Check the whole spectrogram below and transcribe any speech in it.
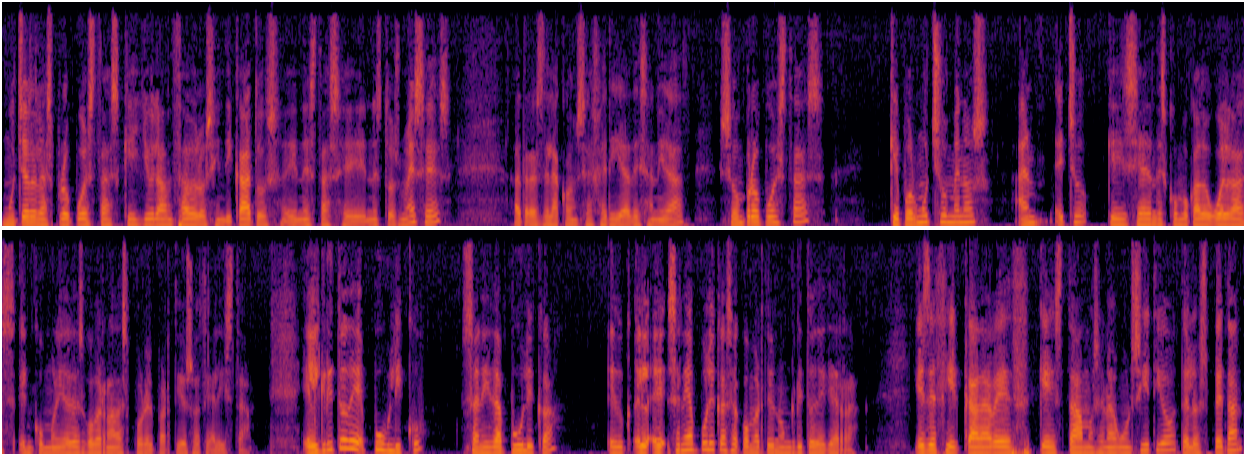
muchas de las propuestas que yo he lanzado a los sindicatos en, estas, en estos meses a través de la Consejería de Sanidad son propuestas que por mucho menos han hecho que se hayan desconvocado huelgas en comunidades gobernadas por el Partido Socialista. El grito de público, sanidad pública, eh, sanidad pública se ha convertido en un grito de guerra. Es decir, cada vez que estamos en algún sitio, te lo espetan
